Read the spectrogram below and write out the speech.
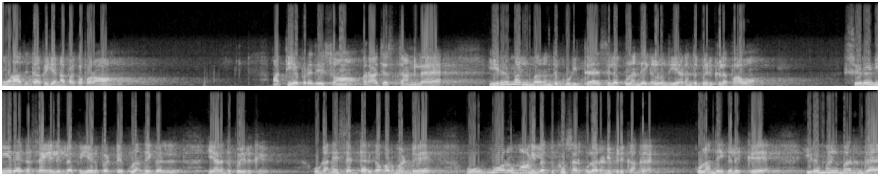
மூணாவது டாபிக் என்ன பார்க்க போகிறோம் மத்திய பிரதேசம் ராஜஸ்தானில் இருமல் மருந்து குடித்த சில குழந்தைகள் வந்து இறந்து போயிருக்குல பாவம். சிறுநீரக செயலிழப்பு ஏற்பட்டு குழந்தைகள் இறந்து போயிருக்கு. உடனே சென்ட்ரல் கவர்மெண்ட்டு ஒவ்வொரு மாநிலத்துக்கும் சர்க்குலர் அனுப்பியிருக்காங்க. குழந்தைகளுக்கு இருமல் மருந்தை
